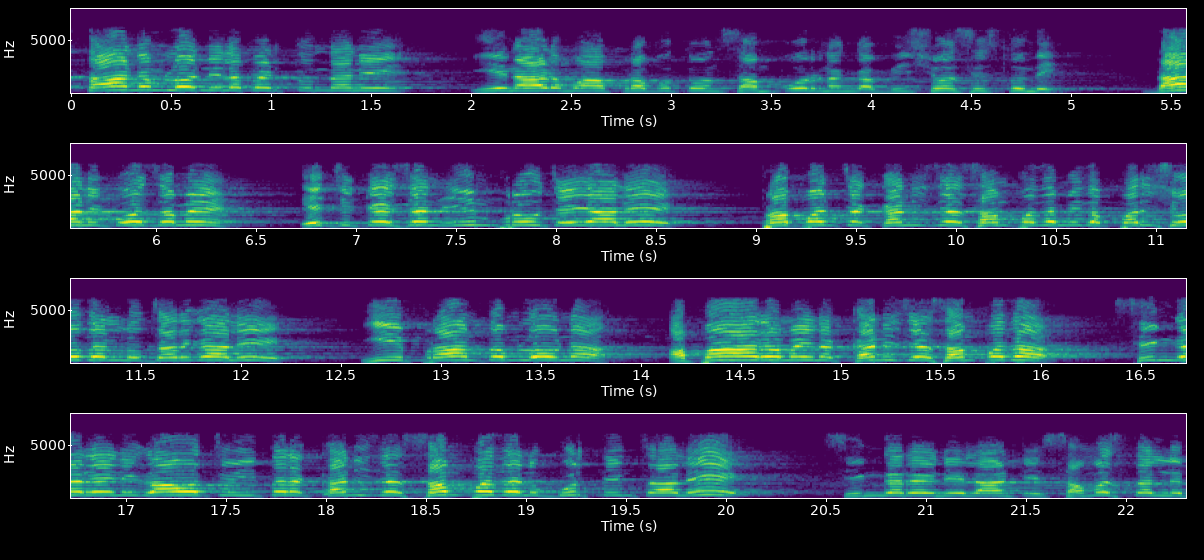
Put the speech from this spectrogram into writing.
స్థానంలో నిలబెడుతుందని ఈనాడు మా ప్రభుత్వం సంపూర్ణంగా విశ్వసిస్తుంది. దానికోసమే ఎడ్యుకేషన్ ఇంప్రూవ్ చేయాలి ప్రపంచ ఖనిజ సంపద మీద పరిశోధనలు జరగాలి. ఈ ప్రాంతంలో ఉన్న అపారమైన ఖనిజ సంపద సింగరేణి కావచ్చు ఇతర ఖనిజ సంపదను గుర్తించాలి. సింగరేణి లాంటి సంస్థల్ని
